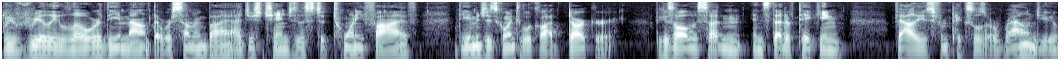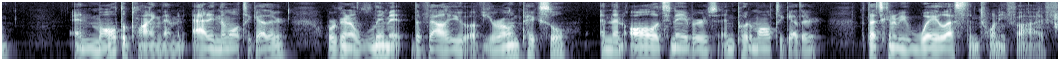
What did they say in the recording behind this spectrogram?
we really lower the amount that we're summing by, I just changed this to 25, the image is going to look a lot darker because all of a sudden, instead of taking values from pixels around you and multiplying them and adding them all together, we're going to limit the value of your own pixel and then all its neighbors and put them all together. But that's going to be way less than 25.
